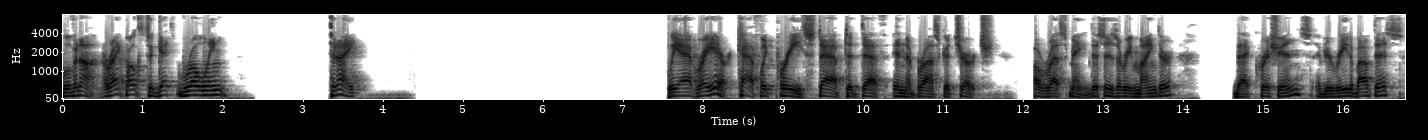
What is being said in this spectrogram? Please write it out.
Moving on. All right, folks, to get rolling tonight, we have right here Catholic priest stabbed to death in Nebraska church. Arrest me. This is a reminder that Christians, if you read about this,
